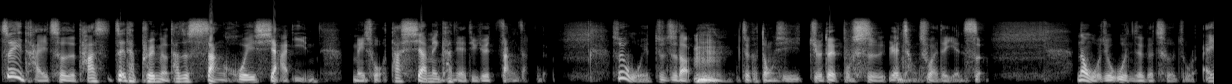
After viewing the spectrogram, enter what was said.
这台车子它是这台 Premium，它是上灰下银，没错，它下面看起来的确脏脏的。所以我就知道，嗯，这个东西绝对不是原厂出来的颜色。那我就问这个车主了，哎，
